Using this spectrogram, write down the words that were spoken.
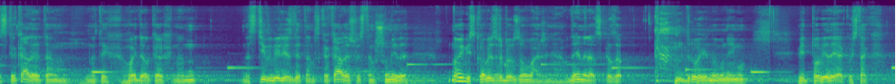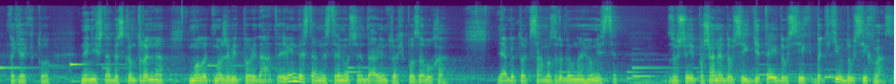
скакали там на тих гойдалках, на, на стіл вилізли, там, скакали, щось там шуміли. Ну і військовий зробив зауваження. Один раз сказав, другий, ну вони йому відповіли якось так, так як то нинішня безконтрольна молодь може відповідати. І він десь там не стримався, дав їм трохи поза вуха. Я би так само зробив на його місці. З усієї пошани до всіх дітей, до всіх батьків, до всіх вас.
